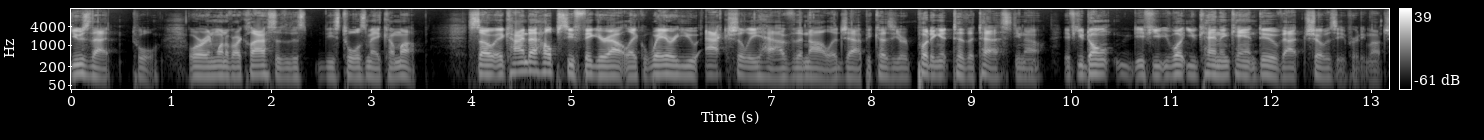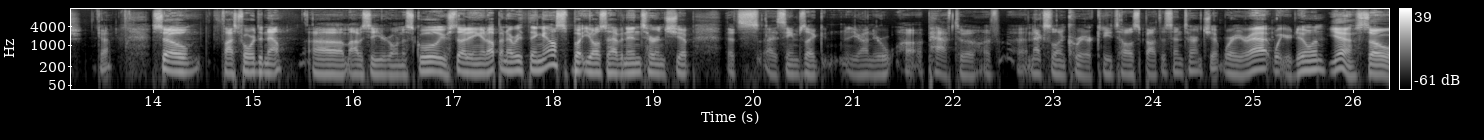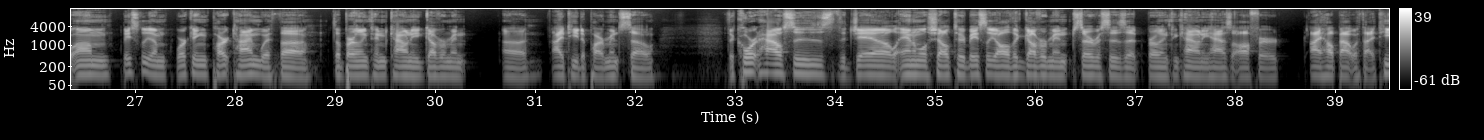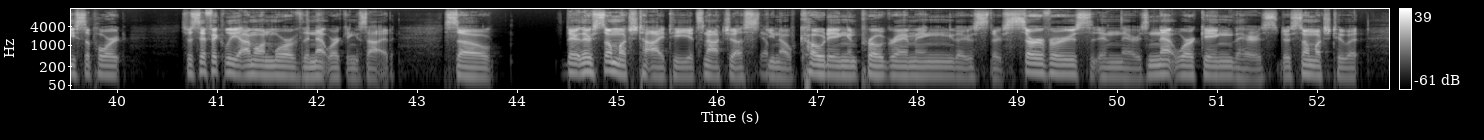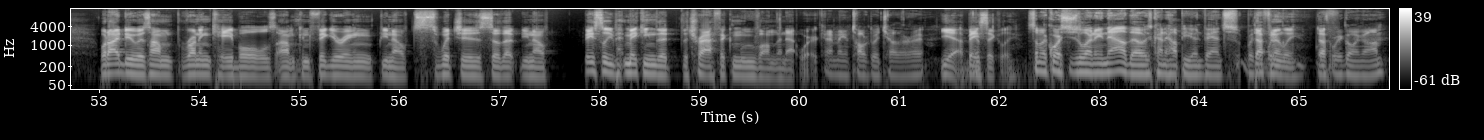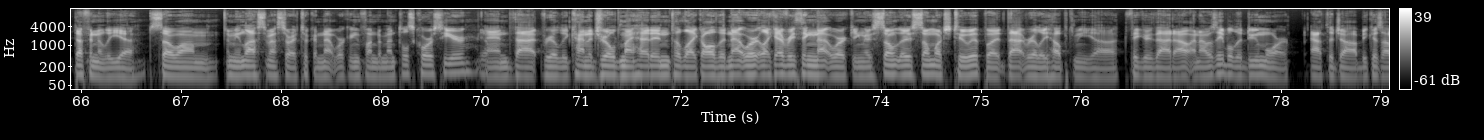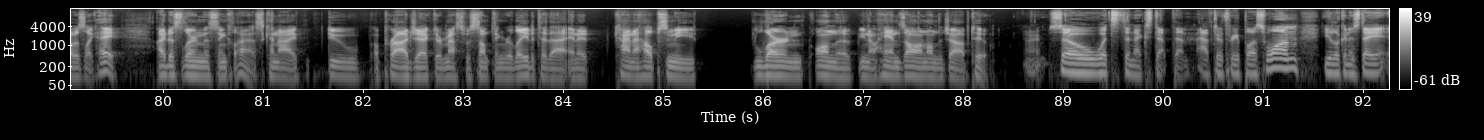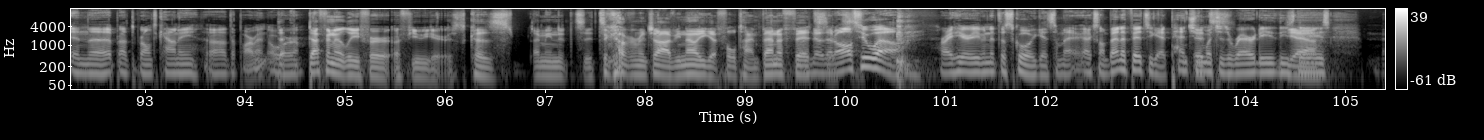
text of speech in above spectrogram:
use that tool, or in one of our classes this, these tools may come up. So it kind of helps you figure out like where you actually have the knowledge at because you're putting it to the test. You know, if you don't, if you what you can and can't do, that shows you pretty much. Okay. So fast forward to now. Um, obviously, you're going to school, you're studying it up, and everything else. But you also have an internship. That's it seems like you're on your uh, path to a, an excellent career. Can you tell us about this internship? Where you're at? What you're doing? Yeah. So um, basically, I'm working part time with uh, the Burlington County government uh, IT department. So the courthouses, the jail, animal shelter, basically all the government services that Burlington County has to offer. I help out with IT support. Specifically, I'm on more of the networking side. So there, there's so much to IT. It's not just Yep. you know coding and programming. There's there's servers and there's networking. There's there's so much to it. What I do is I'm running cables. I'm configuring you know switches so that you know basically making the the traffic move on the network. Of make them talk to each other, right? Yeah, basically. Some of the courses you're learning now, though, is kind of help you advance. With Definitely. What, Def- we're going on. Definitely, yeah. So, um, I mean, last semester I took a networking fundamentals course here, Yep. and that really kind of drilled my head into like all the network, like everything networking. There's so there's so much to it, but that really helped me uh, figure that out, and I was able to do more at the job because I was like, hey, I just learned this in class. Can I do a project or mess with something related to that? And it kind of helps me learn on the you know hands on on the job too. All right. So what's the next step then? After three plus one, you looking to stay in the at the Burlington County uh, department, De- or definitely for a few years, because I mean, it's it's a government job. You know, you get full time I benefits. know that it's- all too well. right here, even at the school, you get some excellent benefits. You get pension, which is a rarity these yeah. days.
